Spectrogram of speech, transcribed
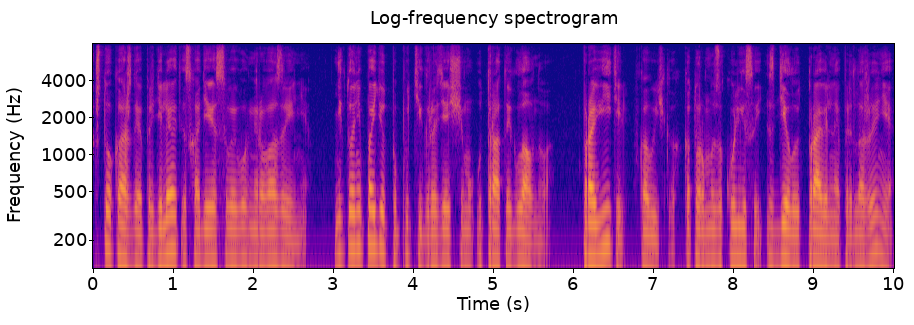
что каждый определяет, исходя из своего мировоззрения. Никто не пойдет по пути, грозящему утратой главного. Правитель, в кавычках, которому за кулисой сделают правильное предложение,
